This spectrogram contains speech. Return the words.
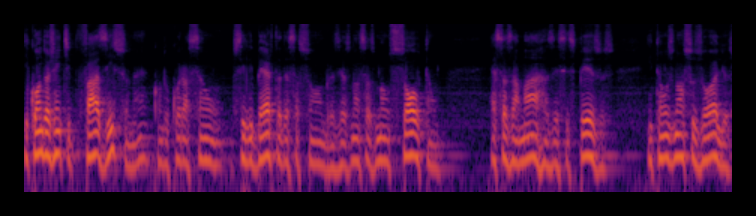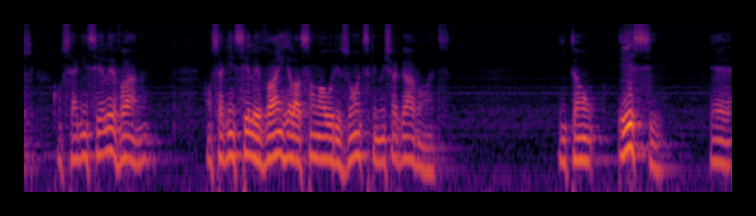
E quando a gente faz isso, né, quando o coração se liberta dessas sombras e as nossas mãos soltam essas amarras, esses pesos, então os nossos olhos conseguem se elevar, né? conseguem se elevar em relação a horizontes que não enxergavam antes. Então, esse é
